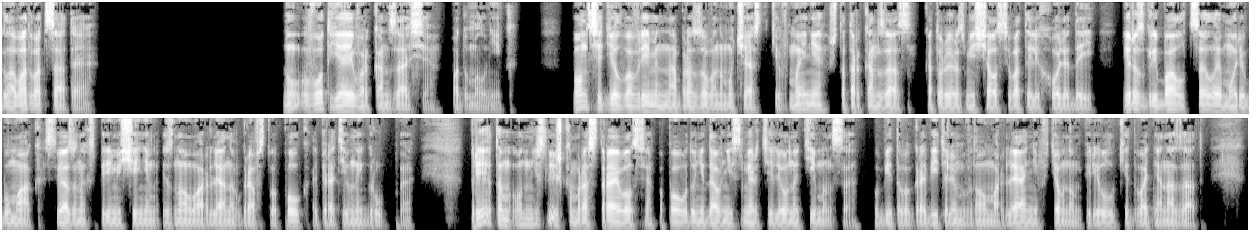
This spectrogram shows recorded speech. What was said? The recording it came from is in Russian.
Глава двадцатая. «Ну, вот я и в Арканзасе», — подумал Ник. Он сидел во временно образованном участке в Мэне, штат Арканзас, который размещался в отеле «Холидей», и разгребал целое море бумаг, связанных с перемещением из Нового Орлеана в графство Полк оперативной группы. При этом он не слишком расстраивался по поводу недавней смерти Леона Тиммонса, убитого грабителем в Новом Орлеане в темном переулке два дня назад.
